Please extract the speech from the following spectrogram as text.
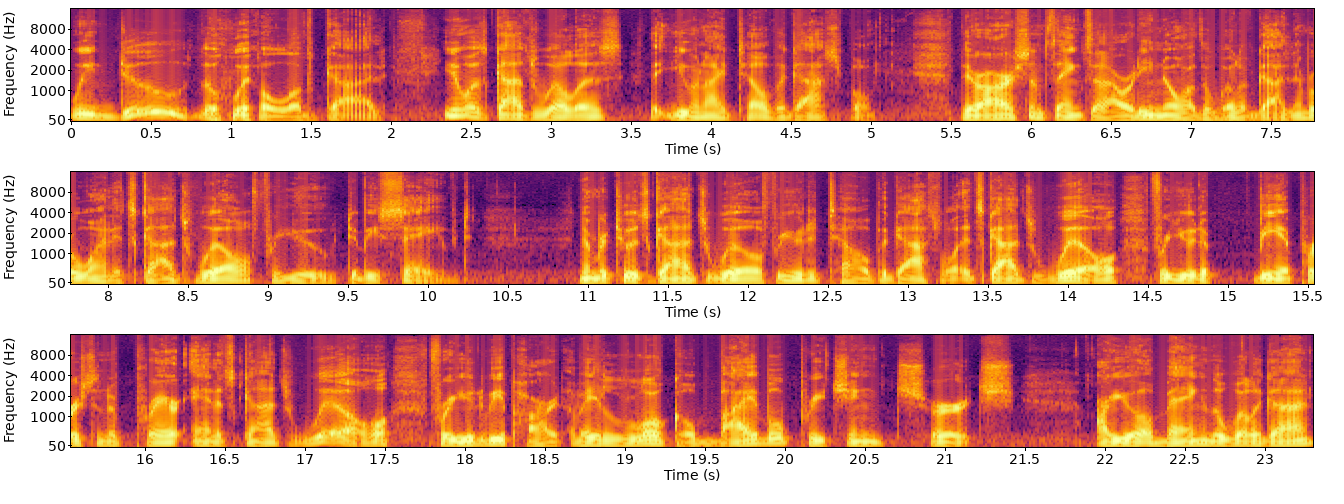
We do the will of God. You know what God's will is? That you and I tell the gospel. There are some things that I already know are the will of God. Number one, it's God's will for you to be saved. Number two, it's God's will for you to tell the gospel. It's God's will for you to be a person of prayer, and it's God's will for you to be part of a local Bible preaching church. Are you obeying the will of God?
